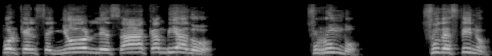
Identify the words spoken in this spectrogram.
porque el Señor les ha cambiado su rumbo, su destino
